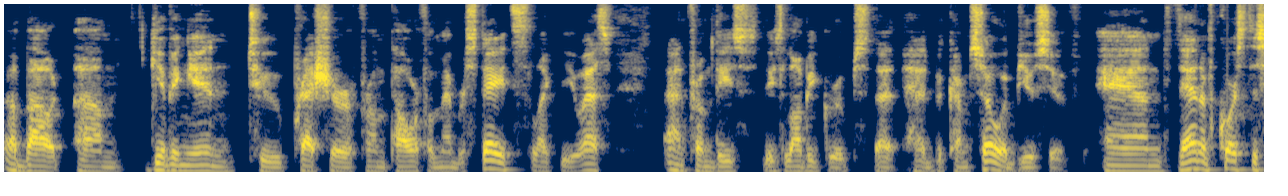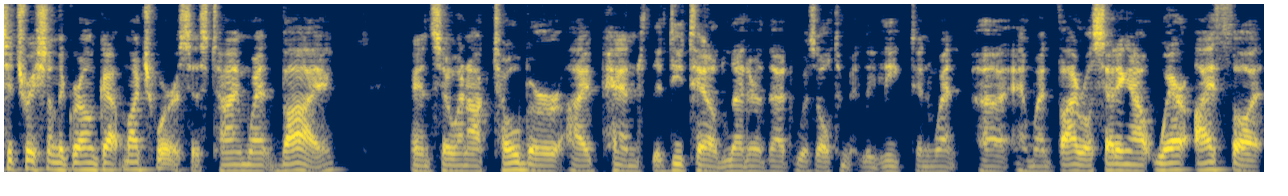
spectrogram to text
about um, giving in to pressure from powerful member states like the US and from these these lobby groups that had become so abusive. And then, of course, the situation on the ground got much worse as time went by. And so in October, I penned the detailed letter that was ultimately leaked and went uh, and went viral, setting out where I thought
